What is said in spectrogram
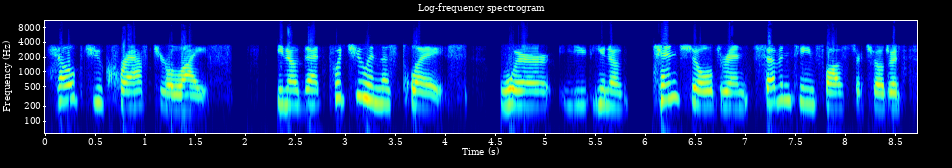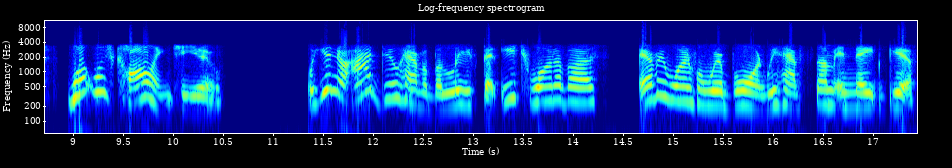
helped you craft your life? You know, that put you in this place where you you know ten children, seventeen foster children. What was calling to you? Well, you know, I do have a belief that each one of us, everyone when we're born, we have some innate gift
